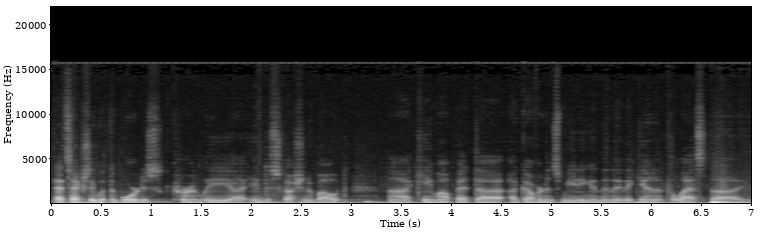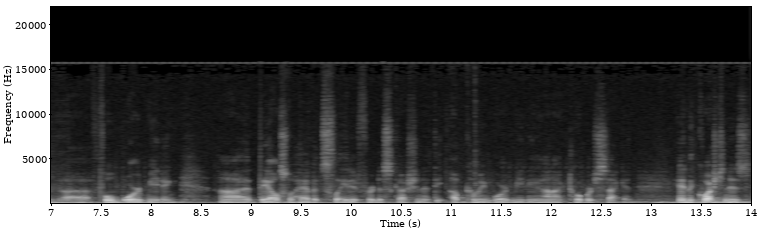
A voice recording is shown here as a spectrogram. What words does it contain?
That's actually what the board is currently in discussion about. came up at a governance meeting and then again at the last full board meeting. they also have it slated for discussion at the upcoming board meeting on October 2nd. And the question is,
